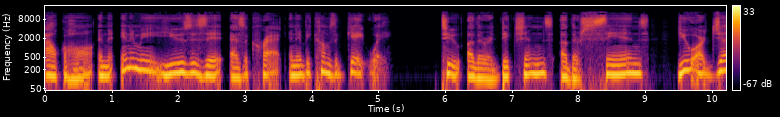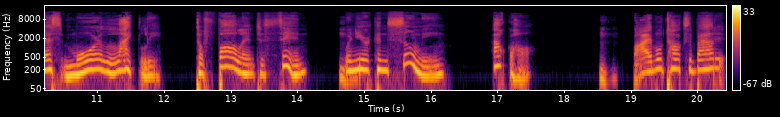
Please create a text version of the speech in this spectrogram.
alcohol. And the enemy uses it as a crack and it becomes a gateway to other addictions, other sins. You are just more likely to fall into sin when Mhm. you're consuming alcohol. Mhm. Bible talks about it,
